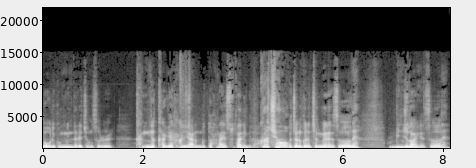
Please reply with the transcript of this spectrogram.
또 우리 국민들의 정서를 강력하게 항의하는 그렇죠. 것도 하나의 수단입니다. 그렇죠. 저는 그런 측면에서 네. 민주당에서 네.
